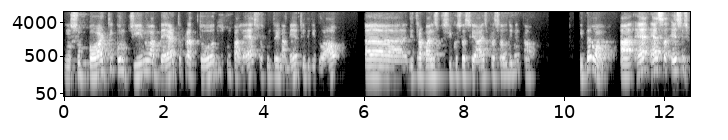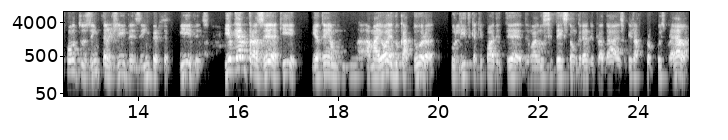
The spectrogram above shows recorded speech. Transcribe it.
Um suporte contínuo, aberto para todos, com palestras, com treinamento individual uh, de trabalhos psicossociais para a saúde mental. Então, uh, é essa, esses pontos intangíveis e imperceptíveis, e eu quero trazer aqui, e eu tenho a maior educadora política que pode ter, de uma lucidez tão grande para dar, isso aqui já propus para ela,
